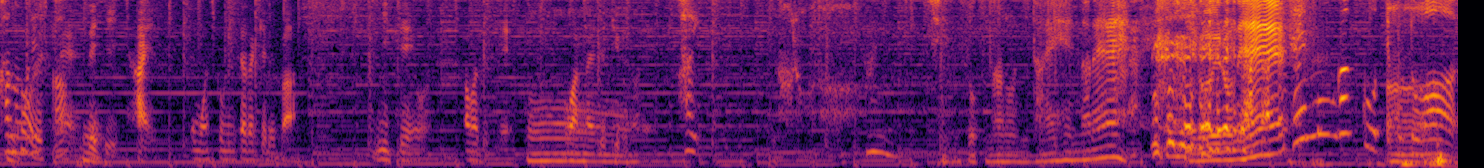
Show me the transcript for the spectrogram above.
可能ですか？そうですね。ぜひ、はい、お申し込みいただければ日程を合わせてご案内できるので。はい、なるほど。うん、新卒なのに大変だね。いろいろね。専門学校ってことは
